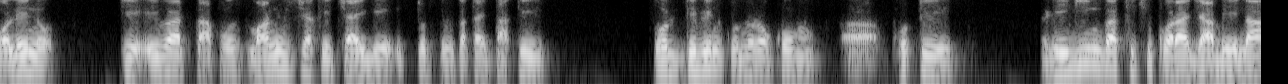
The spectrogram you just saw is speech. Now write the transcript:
বলেনও যে এবার তাপস, মানুষ যাকে চাইবে উত্তর কলকাতায় তাকেই ভোট দেবেন। কোন রকম ভোটে রিগিং বা কিছু করা যাবে না।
